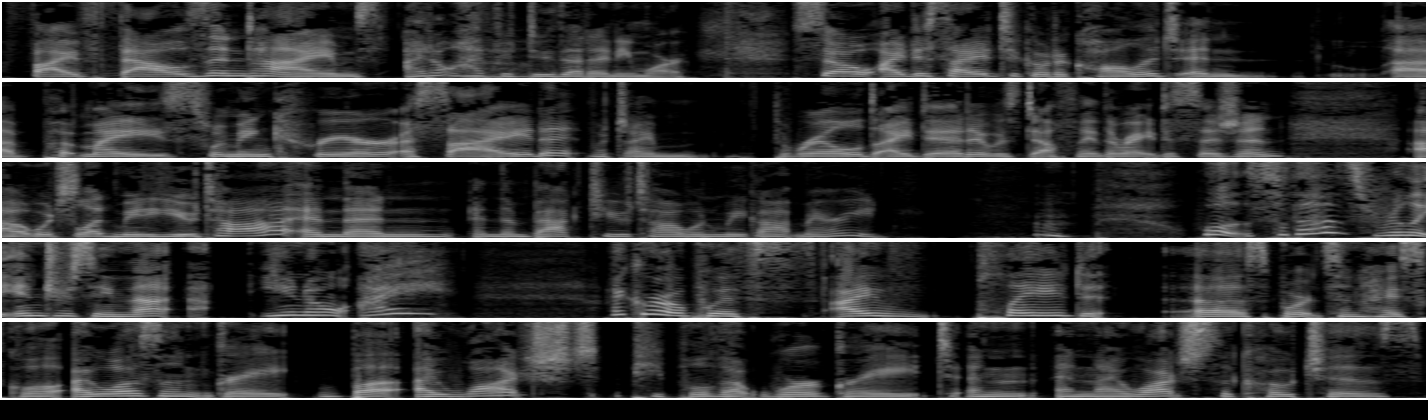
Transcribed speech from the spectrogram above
5,000 times. I don't have to do that anymore. So I decided to go to college and uh, put my swimming career aside, which I'm thrilled I did. It was definitely the right decision, uh, which led me to Utah and then and then back to Utah when we got married. Hmm. Well, so that's really interesting. That you know, I I grew up with I played uh, sports in high school. I wasn't great, but I watched people that were great, and and I watched the coaches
